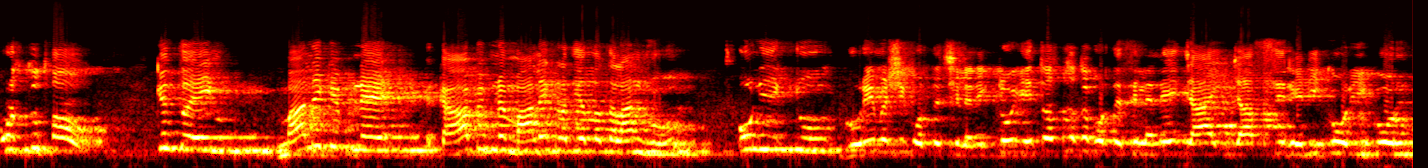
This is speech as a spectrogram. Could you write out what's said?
প্রস্তুত হও। কিন্তু এই মালিক ইবনে কাব ইবনে মালিক রাদিয়াল্লাহু তাআলা আনহু উনি একটু ঘুরেবেশি করতেছিলেন, একটু ইতস্তত করতেছিলেন, এই যাই, যাচ্ছি রেডি করি, করব,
